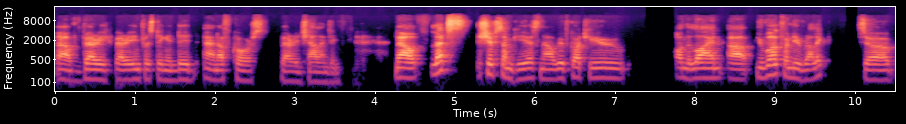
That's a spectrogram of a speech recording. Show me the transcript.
Uh, very, very interesting indeed. And of course, very challenging. Now, let's shift some gears. Now, we've got you on the line. Uh, you work for New Relic. So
